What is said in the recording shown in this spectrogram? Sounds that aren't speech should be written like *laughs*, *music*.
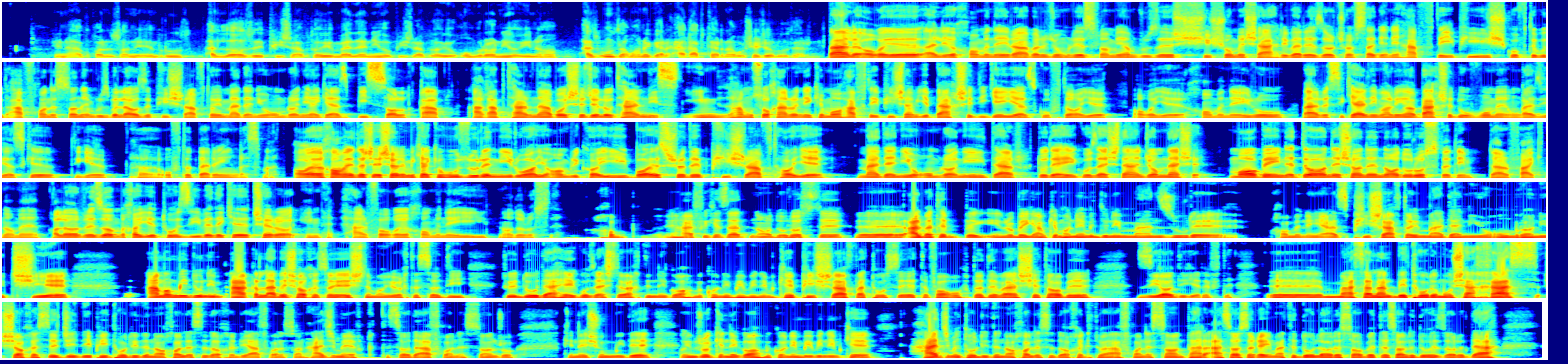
این افغانستان امروز از لحاظ پیشرفت های مدنی و پیشرفت های عمرانی و اینا از اون زمان اگر عقبتر نباشه جلوتر نیست. بله آقای علی خامنه ای رهبر جمهوری اسلامی هم روز ششم شهریور 1400 یعنی هفته پیش گفته بود افغانستان امروز به لحاظ پیشرفت های مدنی و عمرانی اگر از 20 سال قبل عقبتر نباشه جلوتر نیست. این همون سخنرانی که ما هفته پیش هم یه بخش دیگه ای از گفته های آقای خامنه ای رو بررسی کردیم. حالا این بخش دوم اون قضیه است که دیگه افتاد برای این قسمت. آقای خامنه ای داشت اشاره می‌کرد که حضور نیروهای آمریکایی باعث شده پیشرفت های مدنی و عمرانی در دو دهه گذشته انجام نشه. ما به این ادعا نشان نادرست دادیم در فکنامه. حالا رضا می‌خوای یه توضیح بده که چرا این حرف آقای خامنه ای نادرسته؟ خب حرفی که زد نادرسته. البته این رو بگم که ما نمی‌دونیم منظور خامنه ای از پیشرفت های مدنی و عمرانی چیه. اما می‌دونیم اغلب شاخص های اجتماعی و اقتصادی توی دو دهه گذشته وقتی نگاه می‌کنیم می‌بینیم که پیشرفت و توسعه اتفاق افتاده و شتاب زیادی گرفته. مثلا به طور مشخص شاخص جی دی پی تولید ناخالص داخلی افغانستان حجم اقتصاد افغانستان رو که نشون میده این رو که نگاه می‌کنیم می‌بینیم که حجم تولید ناخالص داخلی تو افغانستان بر اساس قیمت دلار ثابت سال 2010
